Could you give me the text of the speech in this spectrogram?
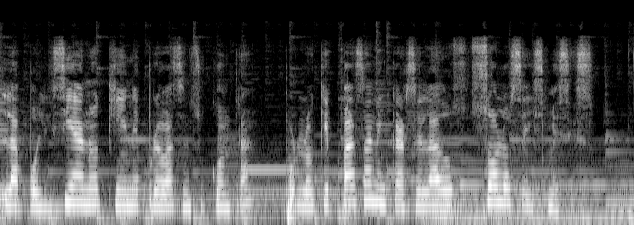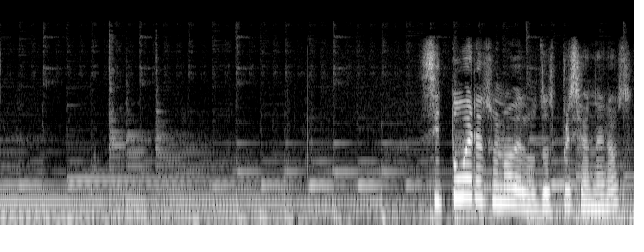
la policía no tiene pruebas en su contra, por lo que pasan encarcelados solo seis meses. Si tú eres uno de los dos prisioneros,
